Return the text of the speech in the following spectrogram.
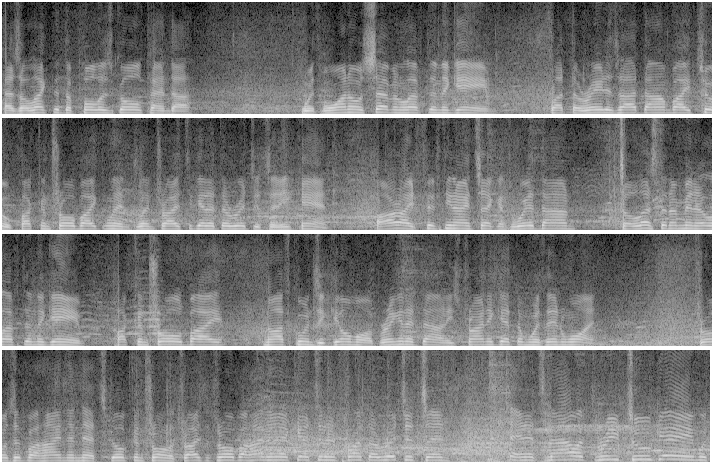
has elected to pull his goaltender with 107 left in the game. But the Raiders are down by two. Puck control by Glenn. Glenn tries to get it to Richardson. He can't. All right, 59 seconds. We're down to less than a minute left in the game. Puck controlled by North Quincy. Gilmore bringing it down. He's trying to get them within one. Throws it behind the net, still controlling. Tries to throw it behind the net, gets it in front of Richardson. And it's now a 3-2 game with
